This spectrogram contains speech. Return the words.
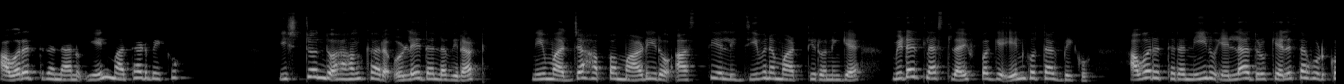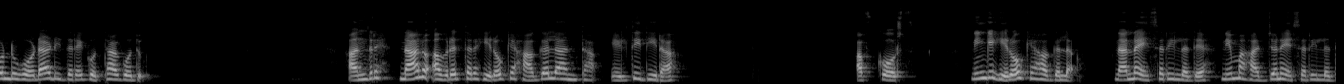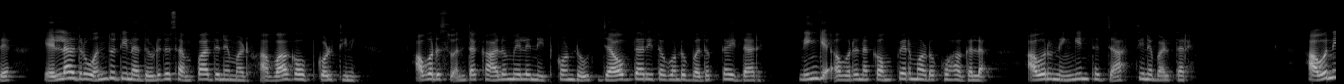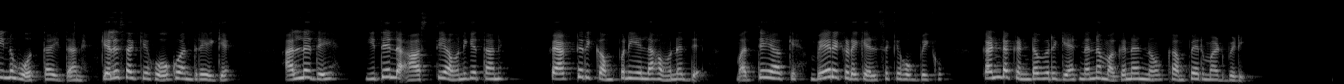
ಅವರತ್ರ ನಾನು ಏನು ಮಾತಾಡಬೇಕು? ಇಷ್ಟೊಂದು ಅಹಂಕಾರ ಒಳ್ಳೆಯದಲ್ಲ ವಿರಾಟ್. ನಿಮ್ಮ ಅಜ್ಜ, ಅಪ್ಪ ಮಾಡಿರೋ ಆಸ್ತಿಯಲ್ಲಿ ಜೀವನ ಮಾಡ್ತಿರೋ ನಿಮಗೆ ಮಿಡಲ್ ಕ್ಲಾಸ್ ಲೈಫ್ ಬಗ್ಗೆ ಏನು ಗೊತ್ತಾಗಬೇಕು? ಅವರ ಥರ ನೀನು ಎಲ್ಲಾದರೂ ಕೆಲಸ ಹುಡ್ಕೊಂಡು ಓಡಾಡಿದರೆ ಗೊತ್ತಾಗೋದು. ಅಂದರೆ ನಾನು ಅವರ ಥರ ಇರೋಕೆ ಆಗಲ್ಲ ಅಂತ ಹೇಳ್ತಿದ್ದೀರಾ? ಅಫ್ಕೋರ್ಸ್ ನಿಮಗೆ ಇರೋಕೆ ಆಗಲ್ಲ. ನನ್ನ ಹೆಸರಿಲ್ಲದೆ, ನಿಮ್ಮ ಅಜ್ಜನ ಹೆಸರಿಲ್ಲದೆ ಎಲ್ಲಾದರೂ ಒಂದು ದಿನ ದುಡಿದು ಸಂಪಾದನೆ ಮಾಡು, ಅವಾಗ ಒಪ್ಕೊಳ್ತೀನಿ. ಅವರು ಸ್ವಂತ ಕಾಲು ಮೇಲೆ ನಿಂತ್ಕೊಂಡು ಜವಾಬ್ದಾರಿ ತಗೊಂಡು ಬದುಕ್ತಾ ಇದ್ದಾರೆ. ನಿಂಗೆ ಅವರನ್ನು ಕಂಪೇರ್ ಮಾಡೋಕ್ಕೂ ಆಗಲ್ಲ. ಅವರು ನಿಂಗಿಂತ ಜಾಸ್ತಿನೇ ಬಳ್ತಾರೆ. ಅವನಿನ್ನು ಓದ್ತಾ ಇದ್ದಾನೆ. ಕೆಲಸಕ್ಕೆ ಹೋಗು ಅಂದರೆ ಹೇಗೆ? ಅಲ್ಲದೆ, ಇದೆಲ್ಲ ಆಸ್ತಿ ಅವನಿಗೆ ತಾನೆ. ಫ್ಯಾಕ್ಟರಿ ಕಂಪನಿ ಎಲ್ಲ ಅವನದ್ದೇ. ಮತ್ತೆ ಯಾಕೆ? ಬೇರೆ ಕಡೆ ಕೆಲಸಕ್ಕೆ ಹೋಗಬೇಕು. ಕಂಡ ಕಂಡವರಿಗೆ ನನ್ನ ಮಗನನ್ನು ಕಂಪೇರ್ ಮಾಡಬೇಡಿ.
